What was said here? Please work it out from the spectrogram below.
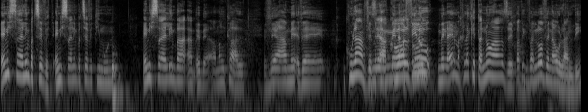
אין ישראלים בצוות, אין ישראלים בצוות אימון, אין ישראלים במנכ"ל, וכולם, ואפילו מנהל מחלקת הנוער, זה פטריק ון לובן ההולנדי,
